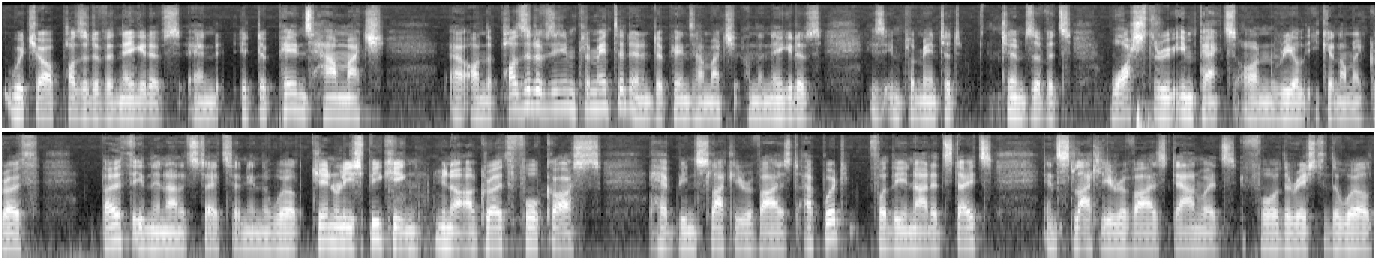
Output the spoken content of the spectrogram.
which are positive and negatives. And it depends how much uh, on the positives is implemented, and it depends how much on the negatives is implemented in terms of its wash through impacts on real economic growth both in the United States and in the world. Generally speaking, you know, our growth forecasts have been slightly revised upward for the United States and slightly revised downwards for the rest of the world.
